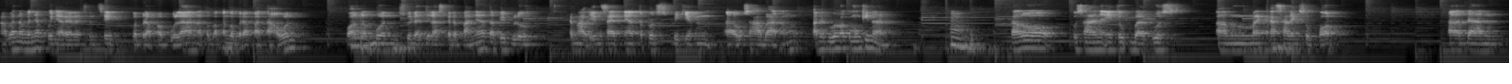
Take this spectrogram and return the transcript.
apa namanya punya relationship beberapa bulan atau bahkan beberapa tahun walaupun sudah jelas ke depannya tapi belum kenal insight-nya terus bikin eh, usaha bareng ada dua kemungkinan. Hmm. kalau usahanya itu bagus em, mereka saling support eh, dan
